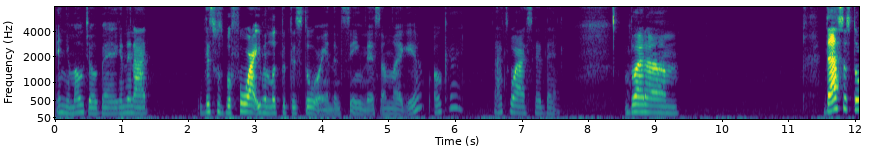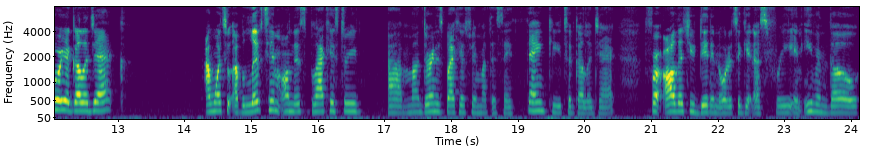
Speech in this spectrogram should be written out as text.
in your mojo bag. And then I, this was before I even looked at this story. And then seeing this, I'm like, yeah, okay. That's why I said that. But, um, that's the story of Gullah Jack. I want to uplift him on this Black History uh, my, during this Black History Month to say thank you to Gullah Jack for all that you did in order to get us free. And even though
